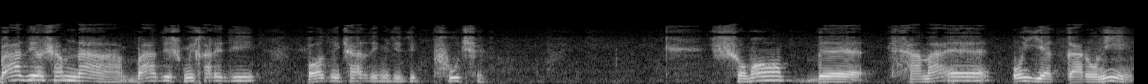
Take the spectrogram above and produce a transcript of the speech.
بعضیاش هم نه. بعضیش میخریدی باز می‌کردی می‌دیدی پوچه. شما به طمع اون یک قرونی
